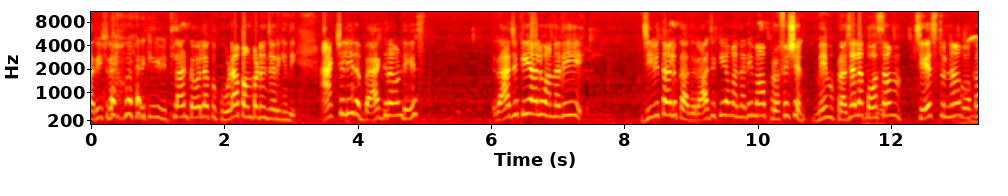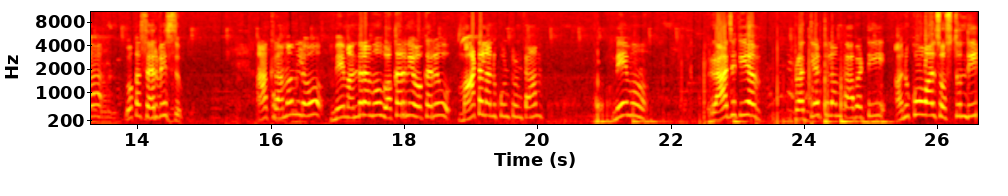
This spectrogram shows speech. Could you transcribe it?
హరీష్ రావు గారికి ఇట్లాంటి వాళ్ళకు కూడా పంపడం జరిగింది. యాక్చువల్లీ ద బ్యాక్గ్రౌండ్ ఈస్ రాజకీయాలు అన్నది జీవితాలు కాదు. రాజకీయం అన్నది మా ప్రొఫెషన్. మేము ప్రజల కోసం చేస్తున్న ఒక ఒక సర్వీస్. ఆ క్రమంలో మేమందరము ఒకరిని ఒకరు మాటలు అనుకుంటుంటాం మేము రాజకీయ ప్రత్యర్థులం కాబట్టి అనుకోవాల్సి వస్తుంది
